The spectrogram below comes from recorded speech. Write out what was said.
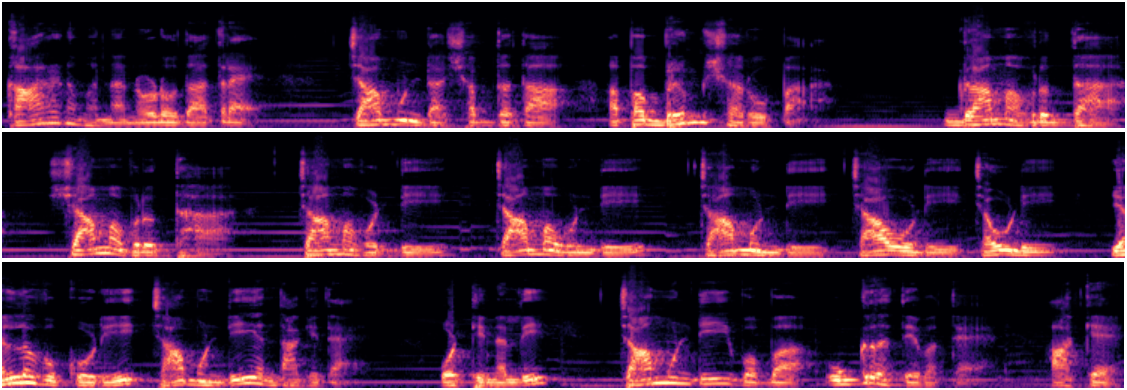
ಕಾರಣವನ್ನ ನೋಡೋದಾದ್ರೆ ಚಾಮುಂಡ ಶಬ್ದದ ಅಪಭ್ರಂಶ ರೂಪ. ಗ್ರಾಮ ವೃದ್ಧ, ಶ್ಯಾಮ ವೃದ್ಧ ಚಾಮವಡ್ಡಿ ಚಾಮವುಂಡಿ ಚಾಮುಂಡಿ, ಚಾವುಡಿ, ಚೌಡಿ ಎಲ್ಲವೂ ಕೂಡಿ ಚಾಮುಂಡಿ ಎಂದಾಗಿದೆ. ಒಟ್ಟಿನಲ್ಲಿ ಚಾಮುಂಡಿ ಒಬ್ಬ ಉಗ್ರ ದೇವತೆ, ಆಕೆ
